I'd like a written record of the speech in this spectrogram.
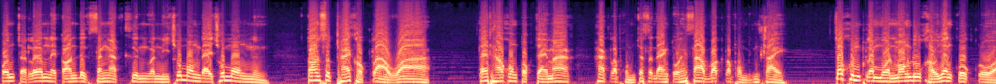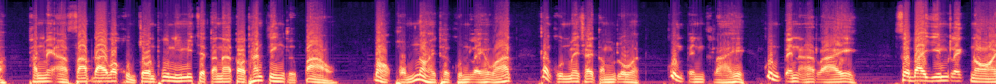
ป้นจะเริ่มในตอนดึกสงัดคืนวันนี้ชั่วโมงใดชั่วโมงหนึ่ง ตอนสุดท้ายเขากล่าวว่า แต่เท้าคงตกใจมาก หากกระผมจะแสดงตัวให้ทราบว่ากระผมเป็นใคร เจ้าคุณประมวลมองดูเขาอย่างกลัว ท่านไม่อาจทราบได้ว่าขุนโจรผู้นี้มีเจตนาต่อท่านจริงหรือเปล่า บอกผมหน่อยเถอะคุณเลวัตถ้าคุณไม่ใช่ตำรวจ คุณเป็นใคร คุณเป็นอะไร เสือใบยิ้มเล็กน้อย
